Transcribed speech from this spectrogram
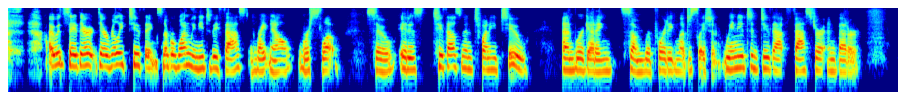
I would say there, there are really two things. Number one, we need to be fast. And right now, we're slow. So it is 2022 and we're getting some reporting legislation. We need to do that faster and better.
